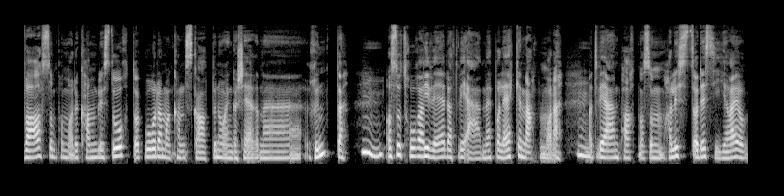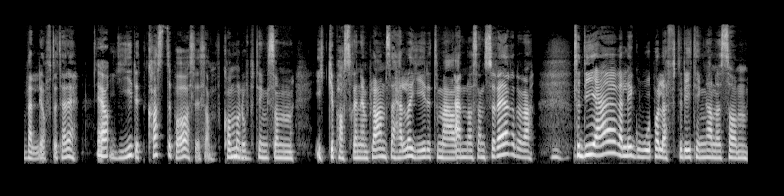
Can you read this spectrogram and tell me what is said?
hva som på en måte kan bli stort, og hvordan man kan skape noe engasjerende rundt det. Mm. Og så tror jeg vi vet at vi er med på leken, da, på en måte. Mm. At vi er en partner som har lyst, og det sier jeg jo veldig ofte til dem. Ja. Gi det, kast det på oss, liksom. Kommer det opp ting som ikke passer inn i en plan, så heller gi det til meg enn å sensurere det, da. Så de er veldig gode på å løfte de tingene som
